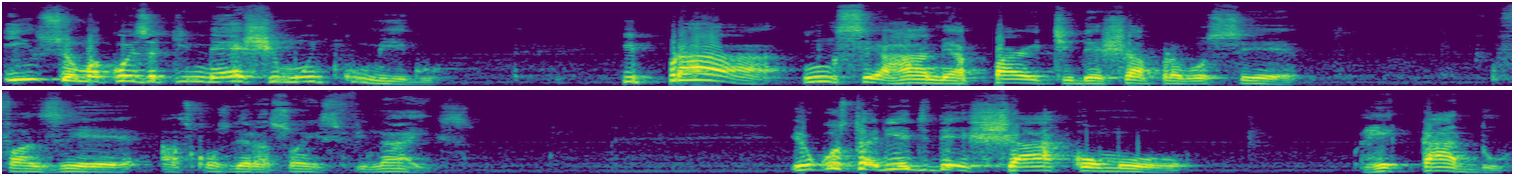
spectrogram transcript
Isso é uma coisa que mexe muito comigo. E para encerrar minha parte e deixar para você fazer as considerações finais, eu gostaria de deixar como recado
